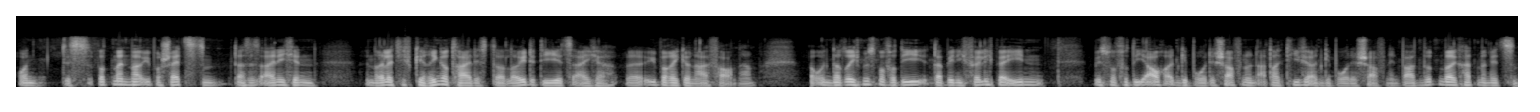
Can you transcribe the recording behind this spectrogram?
Und das wird manchmal überschätzt, dass es eigentlich ein, ein relativ geringer Teil ist der Leute, die jetzt eigentlich äh, überregional fahren. Ja. Und natürlich müssen wir für die, da bin ich völlig bei Ihnen, müssen wir für die auch Angebote schaffen und attraktive Angebote schaffen. In Baden-Württemberg hat man jetzt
